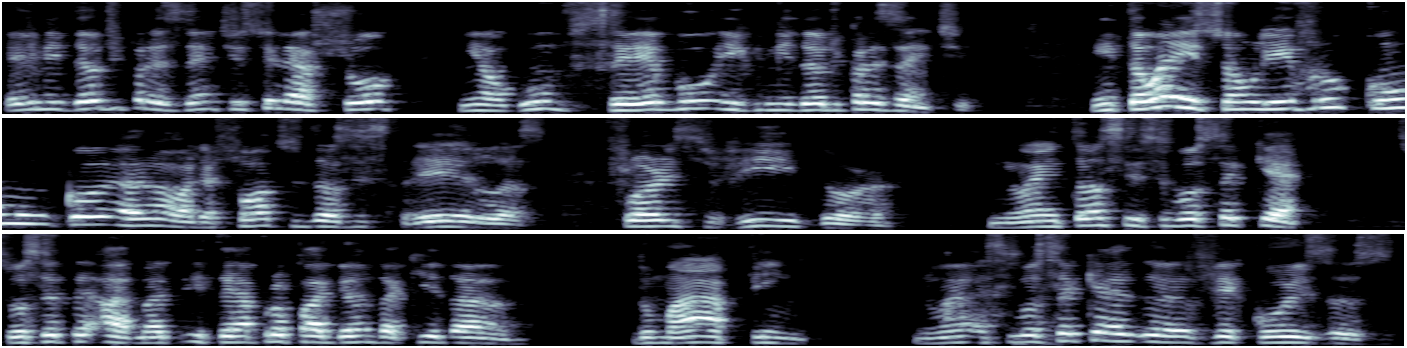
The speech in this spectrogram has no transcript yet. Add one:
Ele me deu de presente, isso ele achou em algum sebo e me deu de presente. Então é isso, é um livro com, com olha, fotos das estrelas, Florence Vidor, não é? Então assim, se você quer, se você tem, ah, mas, e tem a propaganda aqui da do mapping, não é? Se você quer eh, ver coisas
